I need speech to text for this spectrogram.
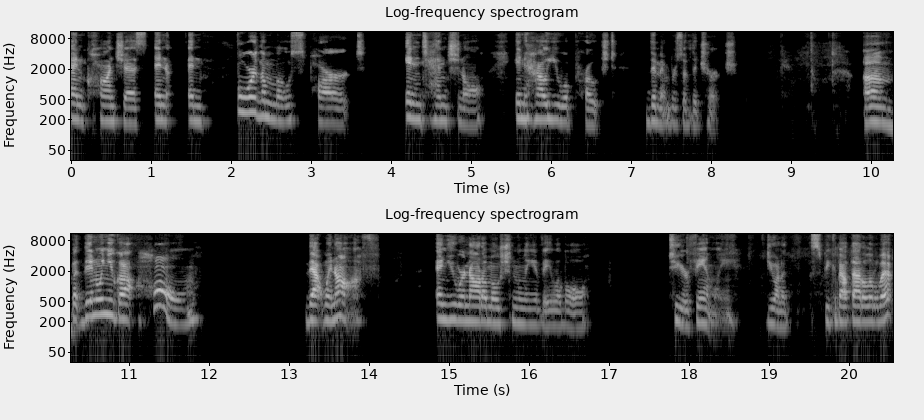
and conscious and and for the most part intentional in how you approached the members of the church. Um, But then when you got home, that went off and you were not emotionally available to your family. Do you want to speak about that a little bit?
